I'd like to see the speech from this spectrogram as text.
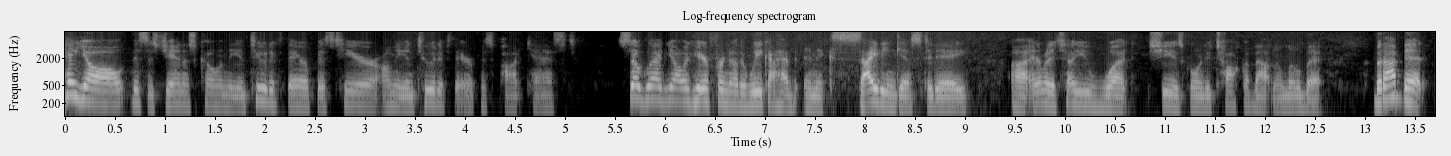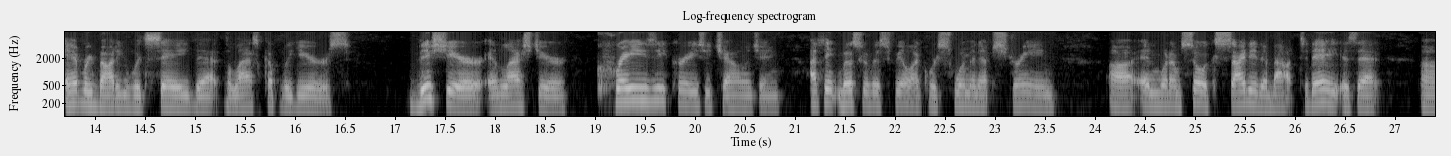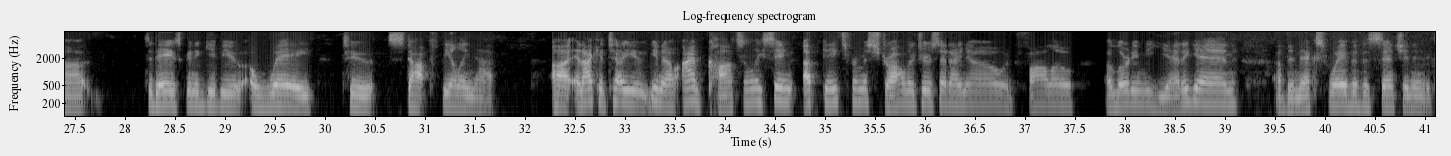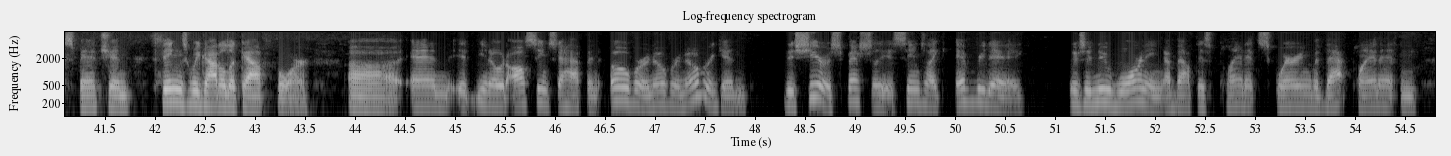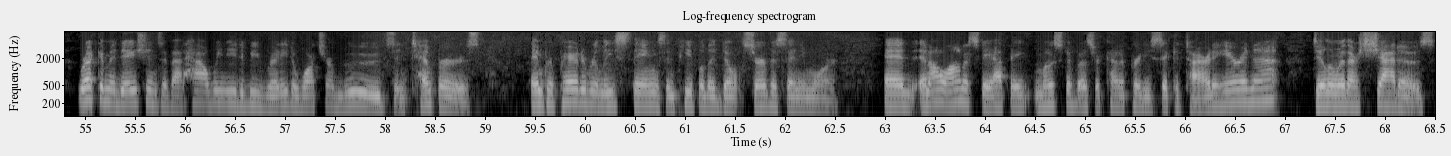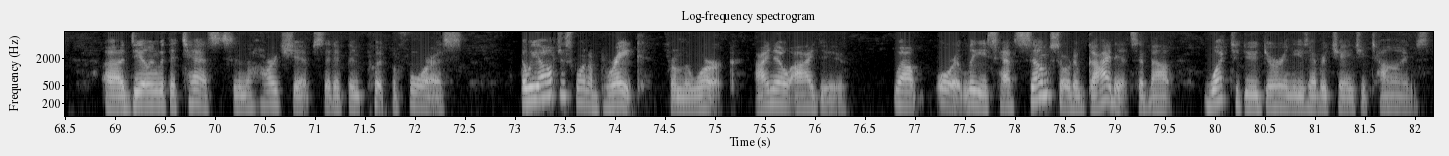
Hey, y'all, this is Janis Cohen, the intuitive therapist, here on the Intuitive Therapist podcast. So glad y'all are here for another week. I have an exciting guest today, uh, and I'm going to tell you what she is going to talk about in a little bit. But I bet everybody would say that the last couple of years, this year and last year, crazy, crazy challenging. I think most of us feel like we're swimming upstream. Uh, and what I'm so excited about today is that uh, Today is going to give you a way to stop feeling that. Uh, and I can tell you, you know, I'm constantly seeing updates from astrologers that I know and follow, alerting me yet again of the next wave of ascension and expansion, things we got to look out for. Uh, and it, you know, it all seems to happen over and over and over again this year, especially. It seems like every day there's a new warning about this planet squaring with that planet and recommendations about how we need to be ready to watch our moods and tempers and prepare to release things and people that don't serve us anymore. And in all honesty, I think most of us are kind of pretty sick and tired of hearing that, dealing with our shadows, uh, dealing with the tests and the hardships that have been put before us. And we all just want to break from the work. I know I do. Well, or at least have some sort of guidance about what to do during these ever changing times.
